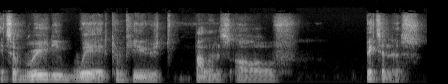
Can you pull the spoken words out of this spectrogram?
it's a really weird, confused balance of bitterness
